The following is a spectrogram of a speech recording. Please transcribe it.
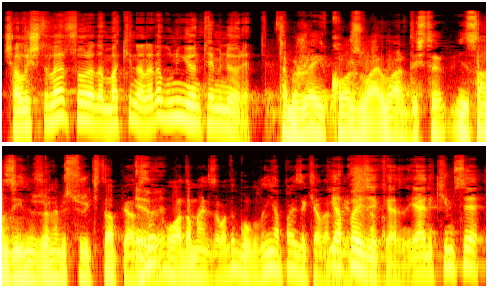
çalıştılar. Sonra da makinalara bunun yöntemini öğretti. Tabii Ray Kurzweil vardı işte insan zihni üzerine bir sürü kitap yazdı. Evet. O adam aynı zamanda Google'ın yapay zekalarını Yapay geliştiren zekası. Yani kimse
